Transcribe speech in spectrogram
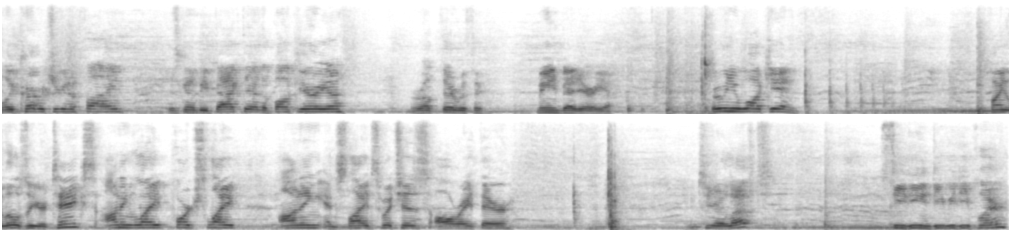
Only carpet you're gonna find is gonna be back there in the bunk area or up there with the main bed area. Right when you walk in, find those are your tanks, awning light, porch light, awning and slide switches all right there. And to your left, CD and DVD player.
